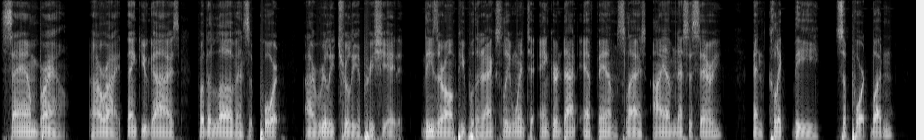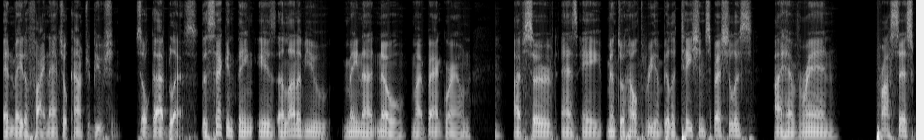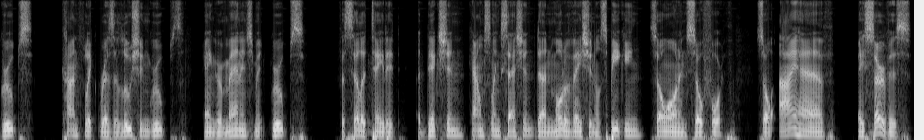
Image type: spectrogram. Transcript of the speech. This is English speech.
Sam Brown. All right. Thank you guys for the love and support. I really, truly appreciate it. These are all people that actually went to anchor.fm slash I am necessary and clicked the support button and made a financial contribution. So God bless. The second thing is a lot of you may not know my background. I've served as a mental health rehabilitation specialist. I have ran process groups, conflict resolution groups, anger management groups, facilitated addiction counseling session, done motivational speaking, so on and so forth. So I have a service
